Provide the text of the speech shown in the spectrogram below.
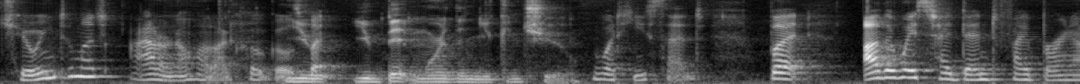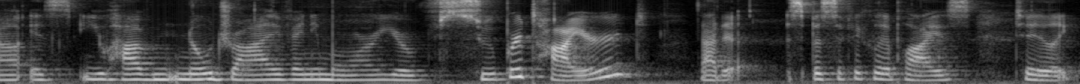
chewing too much. I don't know how that quote goes, You but you bit more than you can chew. what he said. But other ways to identify burnout is you have no drive anymore. You're super tired. That it specifically applies to like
